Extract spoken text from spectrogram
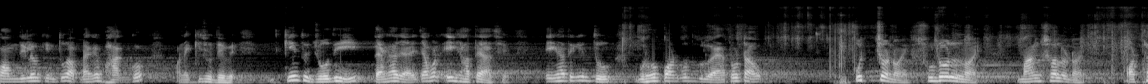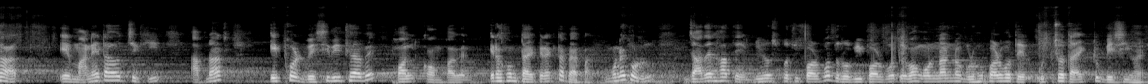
কম দিলেও কিন্তু আপনাকে ভাগ্য অনেক কিছু দেবে। কিন্তু যদি দেখা যায়, যেমন এই হাতে আছে, এই হাতে কিন্তু গ্রহ পর্বতগুলো এতটাও উচ্চ নয়, সুডোল নয়, মাংসল নয়, অর্থাৎ এর মানেটা হচ্ছে কি, আপনার এফোর্ট বেশি দিতে হবে, ফল কম পাবেন। এরকম টাইপের একটা ব্যাপার। মনে করুন, যাদের হাতে বৃহস্পতি পর্বত, রবি পর্বত এবং অন্যান্য গ্রহ পর্বতের উচ্চতা একটু বেশি হয়,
